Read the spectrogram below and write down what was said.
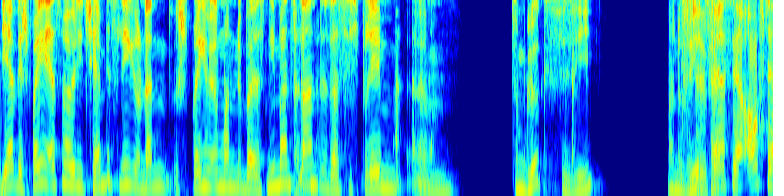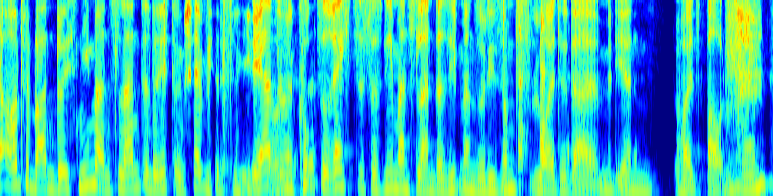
ja, wir sprechen erstmal über die Champions League und dann sprechen wir irgendwann über das Niemandsland und dass sich Bremen ähm, zum Glück für sie Du manövriert fährst hat. ja auf der Autobahn durchs Niemandsland in Richtung Champions League. Ja, wenn man du? guckt, so rechts ist das Niemandsland, da sieht man so die Sumpfleute da mit ihren Holzbauten wohnen.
